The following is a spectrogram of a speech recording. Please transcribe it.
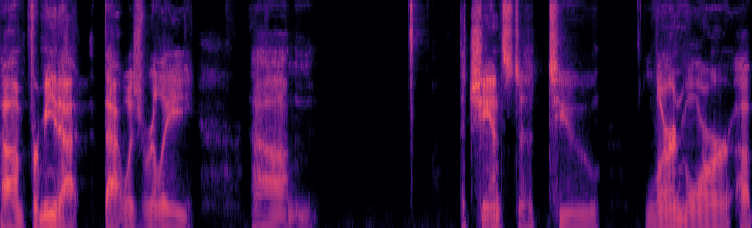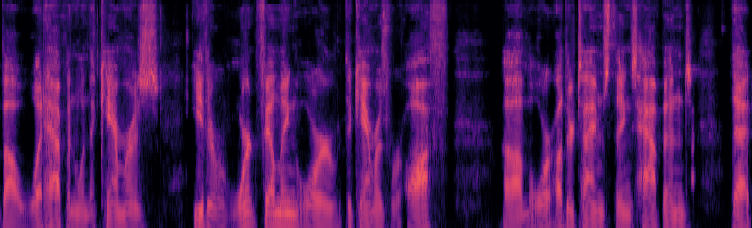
um, for me, that that was really um, the chance to to learn more about what happened when the cameras either weren't filming or the cameras were off, um, or other times things happened. That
